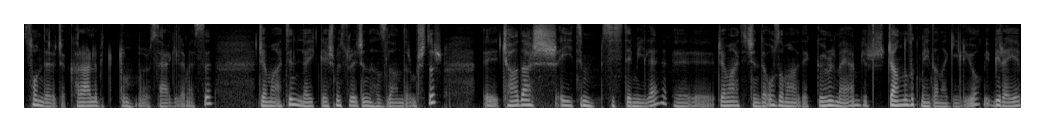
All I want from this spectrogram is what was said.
son derece kararlı bir tutum e, sergilemesi cemaatin laikleşme sürecini hızlandırmıştır. E, çağdaş eğitim sistemiyle e, cemaat içinde o zamana dek görülmeyen bir canlılık meydana geliyor. Bireye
